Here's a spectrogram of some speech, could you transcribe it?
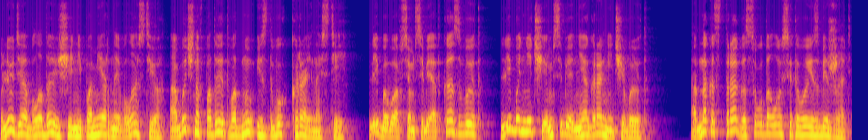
Люди, обладающие непомерной властью, обычно впадают в одну из двух крайностей – либо во всем себе отказывают, либо ничем себя не ограничивают. Однако Страгосу удалось этого избежать.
